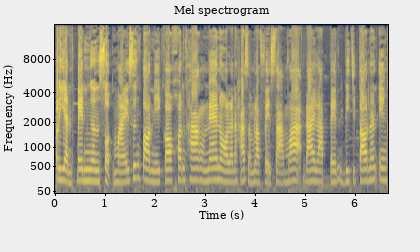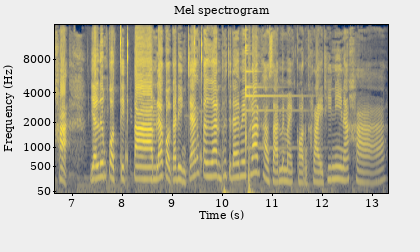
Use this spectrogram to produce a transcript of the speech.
เปลี่ยนเป็นเงินสดไหม ซึ่งตอนนี้ก็ค่อนข้างแน่นอนแล้วนะคะสำหรับเฟส3ว่าได้รับเป็นดิจิตอลนั่นเองค่ะ อย่าลืมกดติดตามแล้วกดกระดิ่งแจ้งเตือน เพื่อจะได้ไม่พลาดข่าวสารใหม่ๆก่อนใครที่นี่นะคะนะคะ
